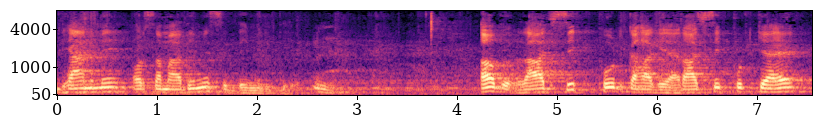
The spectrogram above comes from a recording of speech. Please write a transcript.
ध्यान में और समाधि में सिद्धि मिलती है। अब राजसिक फ़ूड कहा गया राजसिक फ़ूड क्या है?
